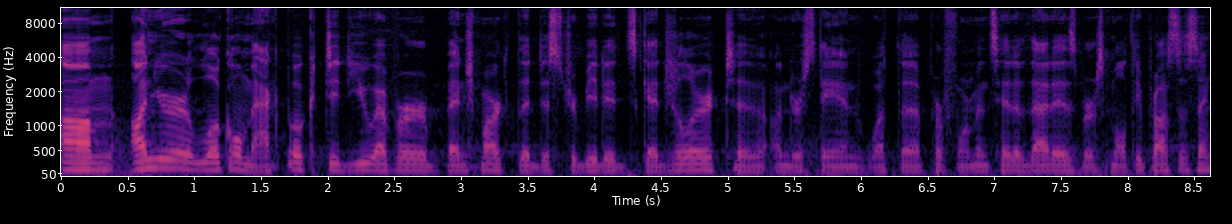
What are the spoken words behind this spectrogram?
Um, on your local MacBook, did you ever benchmark the distributed scheduler to understand what the performance hit of that is versus multiprocessing?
